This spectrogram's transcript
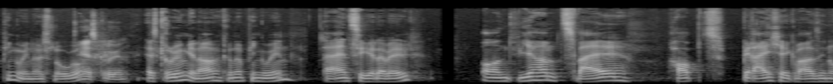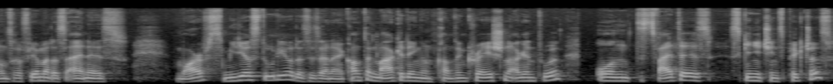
Pinguin als Logo. Er ist grün. Er ist grün, genau, grüner Pinguin. Der einzige der Welt. Und wir haben zwei Hauptbereiche quasi in unserer Firma. Das eine ist Marv's Media Studio, das ist eine Content Marketing und Content Creation Agentur. Und das zweite ist Skinny Jeans Pictures,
